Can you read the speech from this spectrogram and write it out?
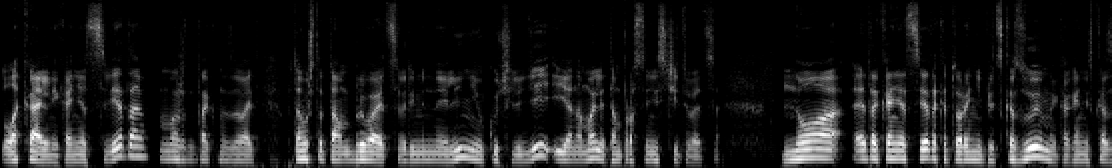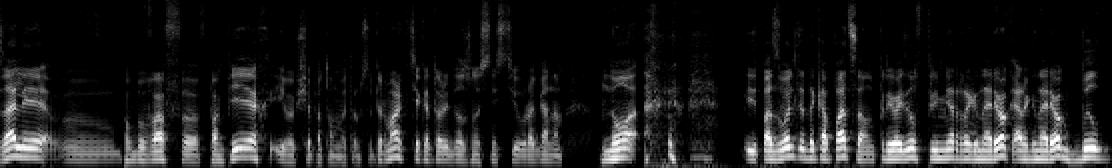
локальный конец света, можно так называть, потому что там обрываются временные линии у кучи людей, и аномалия там просто не считывается. Но это конец света, который непредсказуемый, как они сказали, побывав э, в Помпеях и вообще потом в этом супермаркете, который должно снести ураганом. Но И позвольте докопаться, он приводил в пример Рагнарёк, а Рагнарёк был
